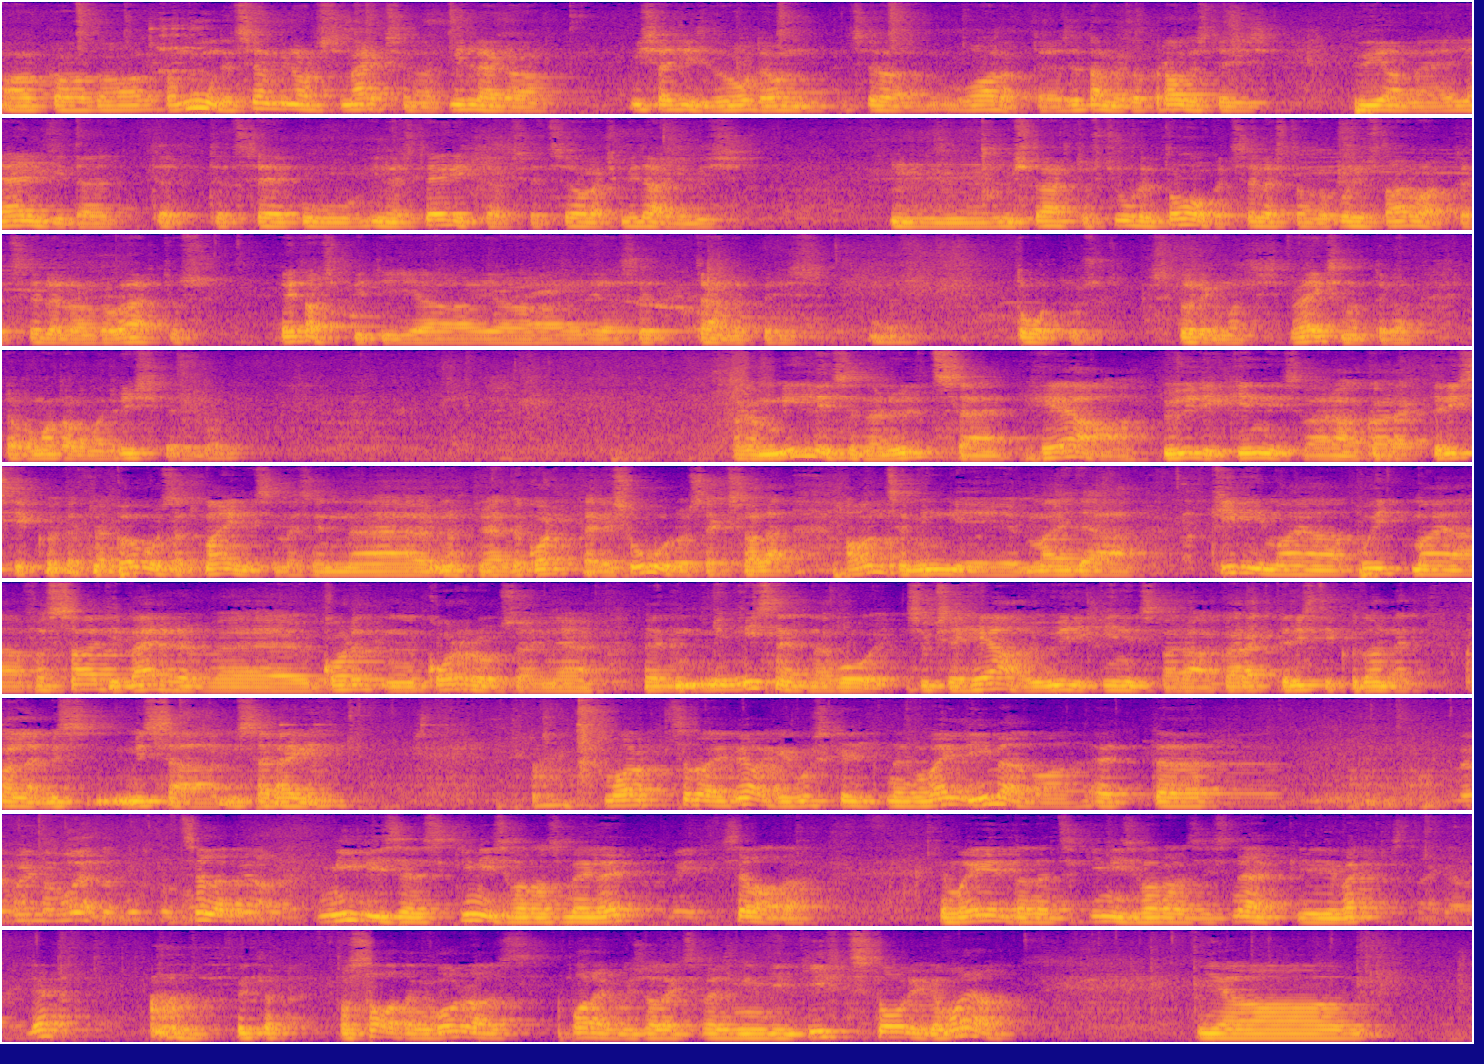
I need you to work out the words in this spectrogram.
aga ka, ka muud, et see on minu arust märksõna, et millega, mis asi see toode on, et seda vaadata ja seda me ka Crowdestage'is püüame jälgida, et, et, et see, kuhu investeeritakse, et see oleks midagi, mis, mm, mis väärtust juurde toob, et sellest on ka põhjust arvata, et sellel on ka väärtus edaspidi ja, ja, ja see tähendab ka siis tootlust, kas kõrgemat siis väiksematega ja ka madalamaid riske võib-olla aga millised on üldse hea üürikinnisvara karakteristikud, et me põgusalt mainisime siin äh, noh, nii-öelda korteri suurus, eks ole, on see mingi, ma ei tea kivimaja, puitmaja, fassaadi värv, kord-, korrus on ju. et mis need nagu siukse hea üürikinnisvara karakteristikud on, et Kalle, mis, mis sa, mis sa räägid? ma arvan, et seda ei peagi kuskilt nagu välja imema, et äh, me võime mõelda puhtalt selle peale, millises kinnisvaras meile meeldiks elada. ja ma eeldan, et see kinnisvara siis näebki väikest äge välja. ütleb, fassaad on korras, parem kui see oleks veel mingi kihvt story'ga maja ja,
